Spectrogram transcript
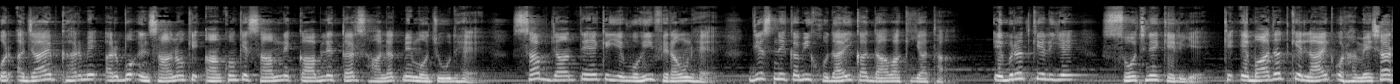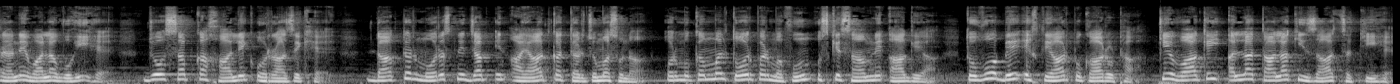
और अजायब घर में अरबों इंसानों की आँखों के सामने काबिल तर्स हालत में मौजूद है। सब जानते हैं कि ये वही फिराउन है जिसने कभी खुदाई का दावा किया था। इबरत के लिए, सोचने के लिए कि इबादत के लायक और हमेशा रहने वाला वही है जो सबका खालिक और राजिक है। डॉक्टर मोरस ने जब इन आयात का तर्जुमा सुना और मुकम्मल तौर पर मफहम उसके सामने आ गया तो वो बे इख्तियार पुकार उठा कि वाकई अल्लाह ताला की ज़ात सच्ची है,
